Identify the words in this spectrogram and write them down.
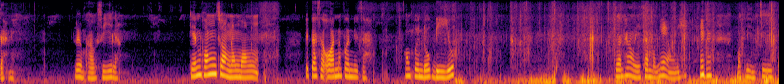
จ้ะนี่ เริ่มขาวซีแล้วเห็นของช่องน้องมองปิตาสะออนน้ำเพลินอยู่จ้ะของเพลินโดกดีอยู่ส่วนเฮานี่ซ้ำบักแง่วนี่ บักลินจีไป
